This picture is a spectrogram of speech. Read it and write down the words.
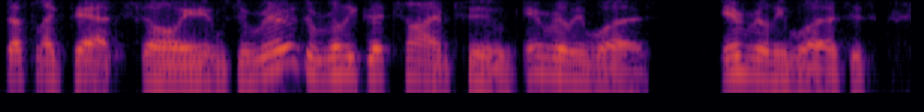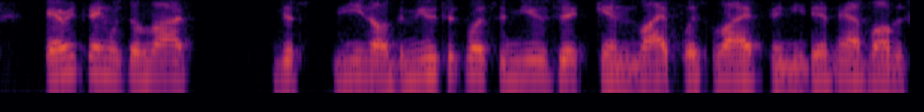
stuff like that. So it was a really, it was a really good time too. It really was. It really was. It's everything was a lot. Just you know, the music was the music, and life was life, and you didn't have all this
